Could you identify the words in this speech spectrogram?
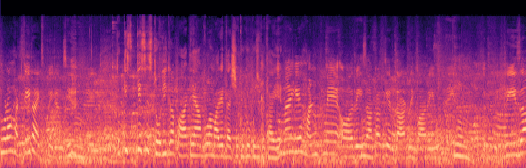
थोड़ा हटके ही था एक्सपीरियंस ये। तो किस किस स्टोरी का पार्ट है आप? वो हमारे दर्शकों को कुछ तो बताइए मैं ये हंट में रेज़ा का किरदार निभा रही हूँ। तो रेज़ा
